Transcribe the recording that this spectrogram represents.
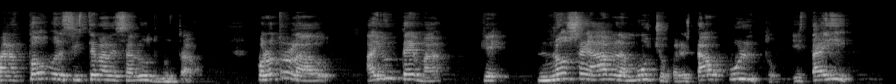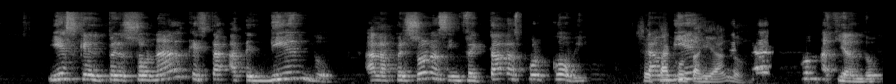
para todo el sistema de salud, Gustavo. Por otro lado, hay un tema que no se habla mucho, pero está oculto y está ahí. Y es que el personal que está atendiendo a las personas infectadas por COVID se está contagiando. está contagiando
